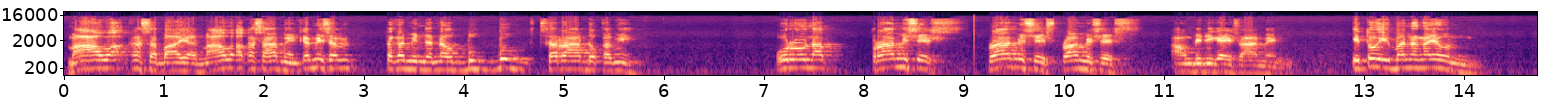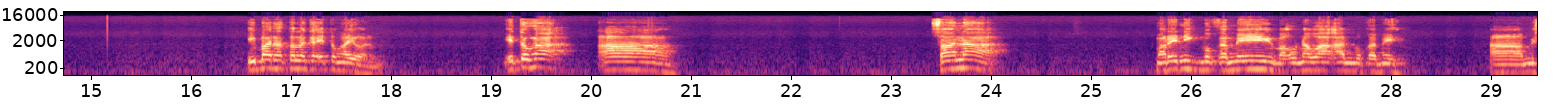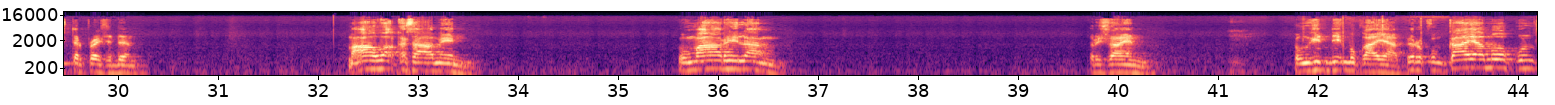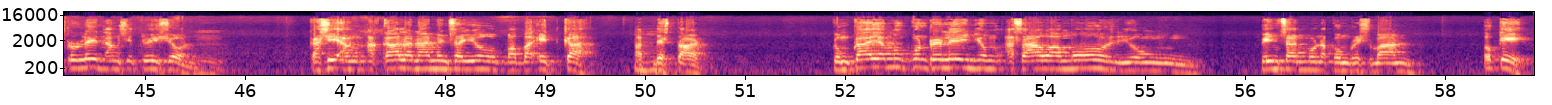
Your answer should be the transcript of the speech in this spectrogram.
Maawa ka sa bayan, maawa ka sa amin. Kami sa taga Mindanao, bugbog, sarado kami. Puro na promises, promises, promises ang binigay sa amin. Ito iba na ngayon. Iba na talaga ito ngayon. Ito nga, ah, sana marinig mo kami, maunawaan mo kami, ah, Mr. President. Maawa ka sa amin. Kung maaari lang, resign. Kung hindi mo kaya. Pero kung kaya mo, kontrolin ang situation. Mm. Kasi ang akala namin sa iyo, mabait ka at the start. Kung kaya mong kontrolin yung asawa mo, yung pinsan mo na congressman, okay.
